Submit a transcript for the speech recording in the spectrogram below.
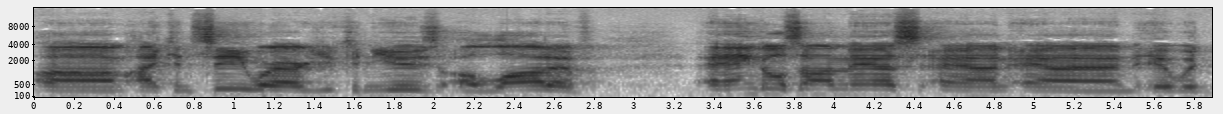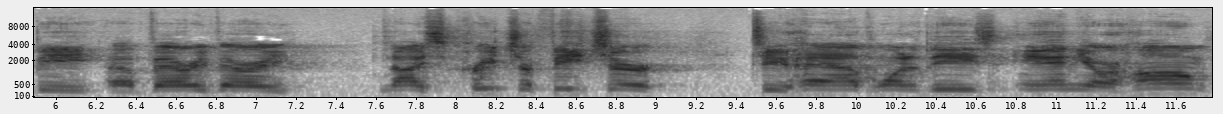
Um, I can see where you can use a lot of angles on this and, and it would be a very, very nice creature feature to have one of these in your home.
